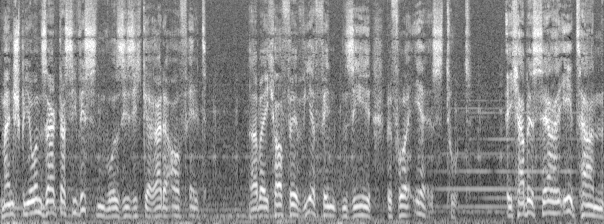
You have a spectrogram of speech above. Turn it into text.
mein Spion sagt, dass Sie wissen, wo sie sich gerade aufhält. Aber ich hoffe, wir finden sie, bevor er es tut. Ich habe Ser Ethan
